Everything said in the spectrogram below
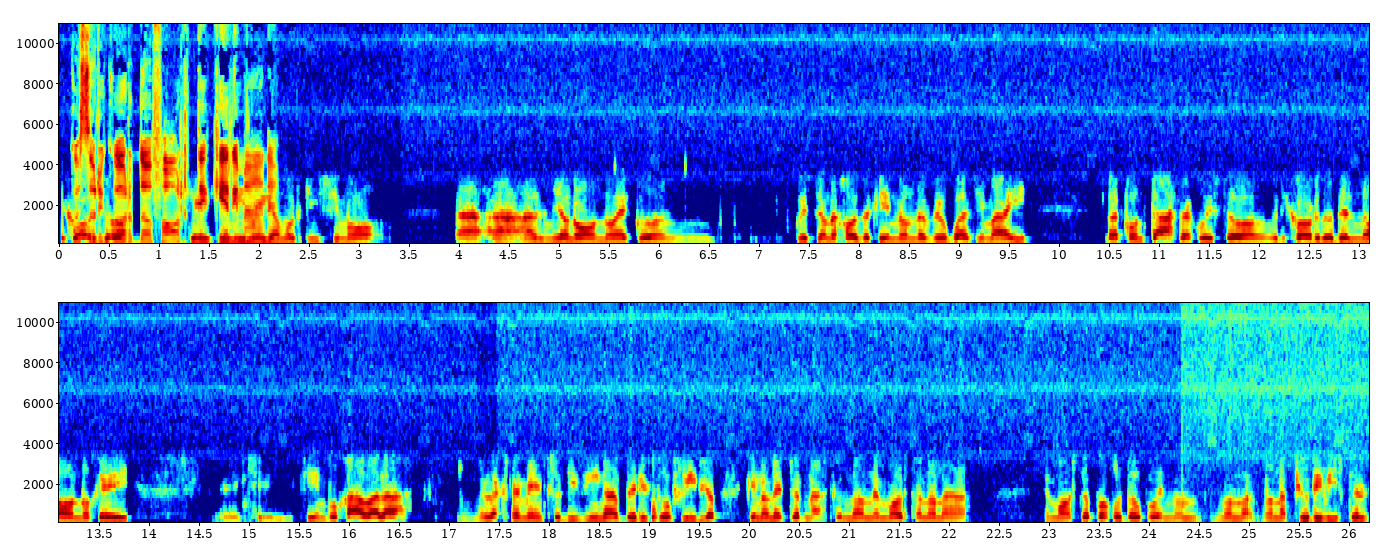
Ricordo Questo ricordo forte che, che, che rimane. Mi moltissimo a, a, al mio nonno, ecco, questa è una cosa che non avevo quasi mai raccontata, questo ricordo del nonno che, eh, che, che invocava la, la clemenza divina per il suo figlio che non è tornato, il nonno è morto, non ha, è morto poco dopo e non, non, ha, non, ha, più rivisto il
